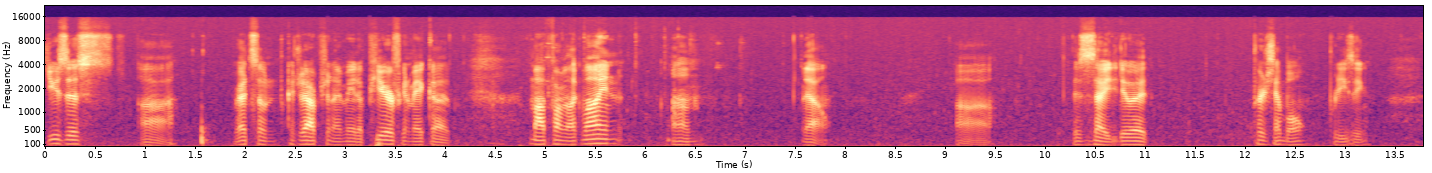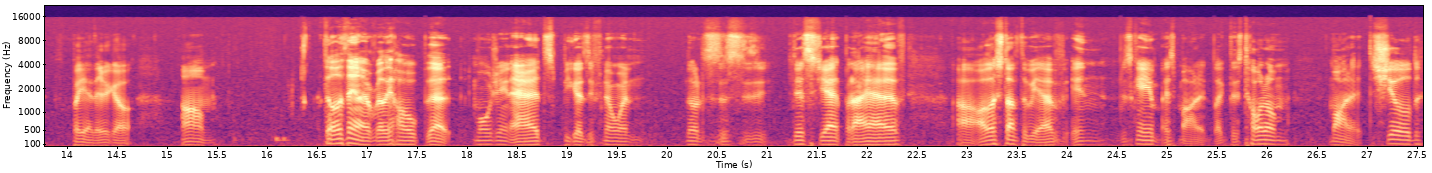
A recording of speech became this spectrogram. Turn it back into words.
use this. Uh, redstone contraption I made up here if you're gonna make a mob farm like mine. Um, no. Uh, this is how you do it. Pretty simple, pretty easy. But yeah, there you go. Um, the only thing I really hope that Mojang adds, because if no one notices this, this yet, but I have, uh, all the stuff that we have in this game is modded. Like this totem, modded. The shield,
